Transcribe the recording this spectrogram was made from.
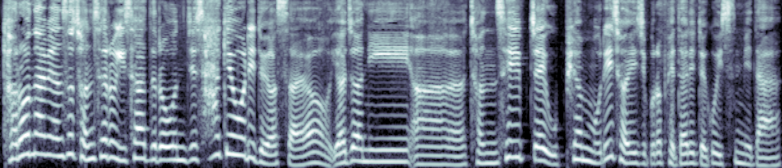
결혼하면서 전세로 이사 들어온 지 4개월이 되었어요. 여전히 어, 전 세입자의 우편물이 저희 집으로 배달이 되고 있습니다.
